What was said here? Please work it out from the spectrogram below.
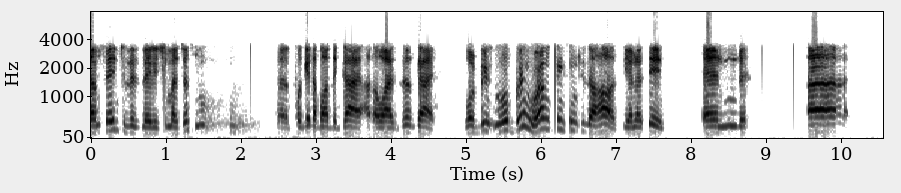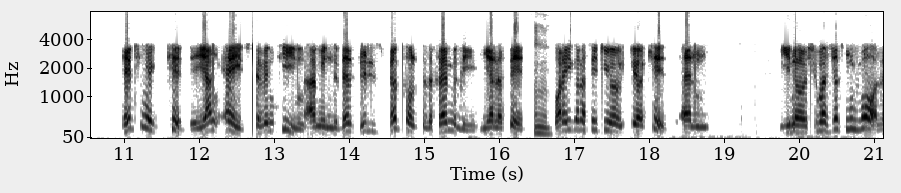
I'm saying to this lady, she must just uh, forget about the guy. Otherwise, this guy will bring, will bring wrong things into the house, you understand? And uh, dating a kid, a young age, 17, I mean, that's disrespectful to the family, you understand? Mm. What are you going to say to your, to your kids? And, you know, she must just move on.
